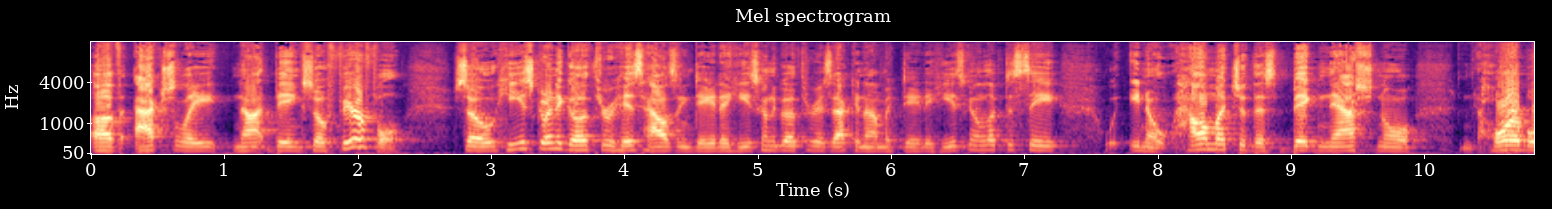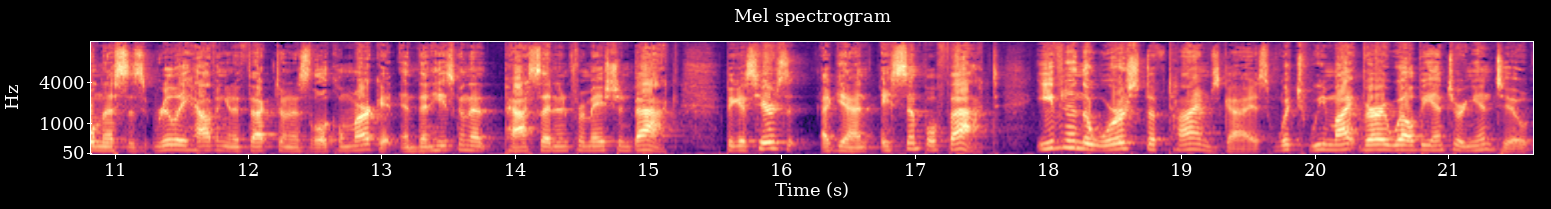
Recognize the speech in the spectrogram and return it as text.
of actually not being so fearful so he's going to go through his housing data. He's going to go through his economic data. He's going to look to see, you know, how much of this big national horribleness is really having an effect on his local market. And then he's going to pass that information back. Because here's, again, a simple fact. Even in the worst of times, guys, which we might very well be entering into,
